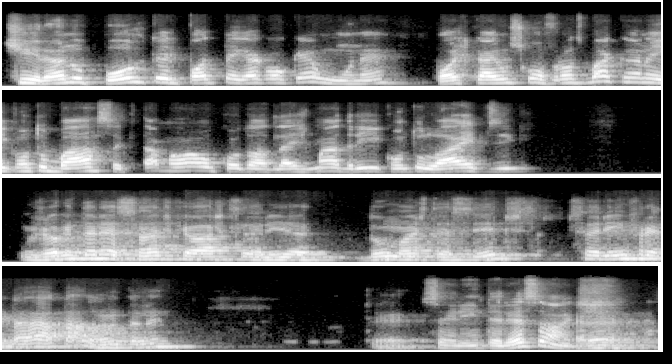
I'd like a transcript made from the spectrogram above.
tirando o Porto, ele pode pegar qualquer um, né? Pode cair uns confrontos bacanas aí contra o Barça, que tá mal, contra o Atlético de Madrid, contra o Leipzig. O jogo interessante que eu acho que seria do Manchester City seria enfrentar a Atalanta, né? Seria interessante. Era,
